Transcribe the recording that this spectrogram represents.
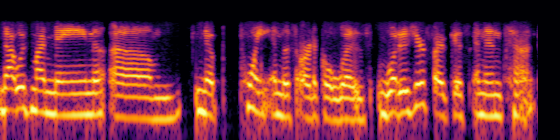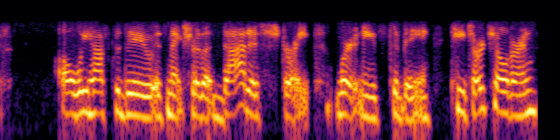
That was my main, um, you know, point in this article was what is your focus and intent? All we have to do is make sure that that is straight where it needs to be. Teach our children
